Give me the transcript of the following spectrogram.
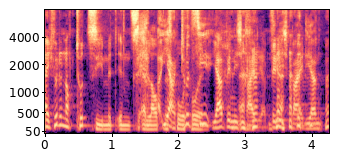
ich würde noch Tutsi mit ins ja, Erlaubnisboot Tutsi, holen. ja, bin ich bei dir, bin ich bei dir.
